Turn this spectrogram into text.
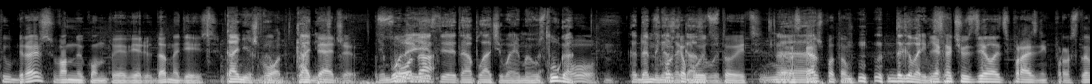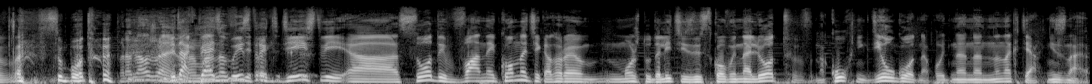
ты убираешь ванную комнату, я верю, да, надеюсь? Конечно. Вот, конечно. опять же, Тем более, сода- если это оплачиваемая услуга, О, когда меня сколько заказывают. будет стоить? Расскажешь потом? Договоримся. Я хочу сделать праздник просто в, субботу. Продолжаем, Итак, пять быстрых действий а, соды в ванной комнате, которая может удалить известковый налет на кухне, где угодно, хоть на, на- на ногтях, не знаю.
